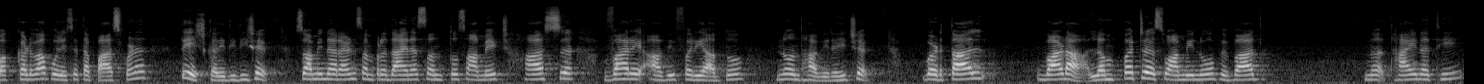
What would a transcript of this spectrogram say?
પકડવા પોલીસે તપાસ પણ તેજ કરી દીધી છે. સ્વામિનારાયણ સંપ્રદાયના સંતો સામે છાસ વારે આવી ફરિયાદો નોંધાવી રહી છે. વડતાલ વાડા લંપટ સ્વામીનો વિવાદ થાય નથી.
